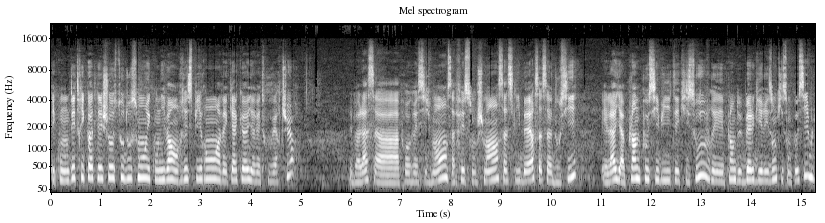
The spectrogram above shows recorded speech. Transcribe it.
et qu'on détricote les choses tout doucement et qu'on y va en respirant avec accueil, avec ouverture, et bien là, ça progressivement, ça fait son chemin, ça se libère, ça s'adoucit. Et là, il y a plein de possibilités qui s'ouvrent et plein de belles guérisons qui sont possibles.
